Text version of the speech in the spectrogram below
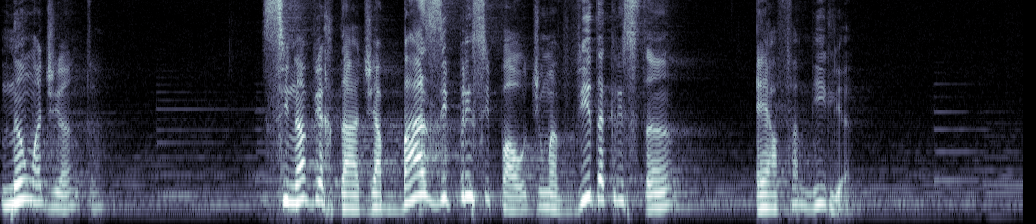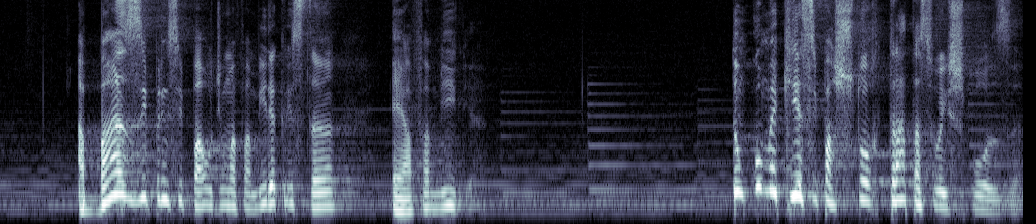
não adianta se na verdade a base principal de uma vida cristã é a família. A base principal de uma família cristã é a família. Então, como é que esse pastor trata a sua esposa?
